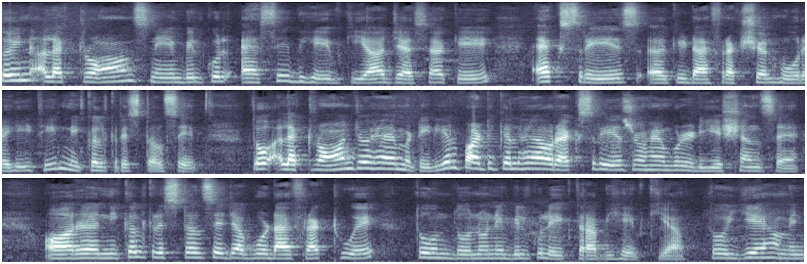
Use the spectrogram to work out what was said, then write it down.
तो इन इलेक्ट्रॉन्स ने बिल्कुल ऐसे बिहेव किया जैसा कि एक्स रेज की डायफ्रैक्शन हो रही थी निकल क्रिस्टल से। तो इलेक्ट्रॉन जो है मटेरियल पार्टिकल है और एक्स रेज जो हैं वो रेडिएशंस हैं। और निकल क्रिस्टल से जब वो डायफ्रैक्ट हुए तो उन दोनों ने बिल्कुल एक तरह बिहेव किया। तो ये हम इन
